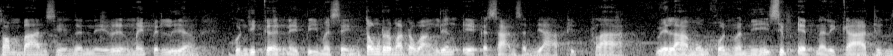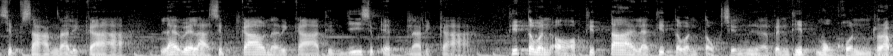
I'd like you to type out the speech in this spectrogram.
ซ่อมบ้านเสียเงินในเรื่องไม่เป็นเรื่อง คุณที่เกิดในปีมะเสงต้องระมัดระวังเรื่องเอกสารสัญญาผิดพลาด เวลามงคลวันนี้ 11 นาฬิกาถึง 13 นาฬิกา และเวลา 19 นาฬิกาถึง 21 นาฬิกา ทิศตะวันออกทิศใต้และทิศตะวันตกเฉียงเหนือเป็นทิศมงคลรับ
